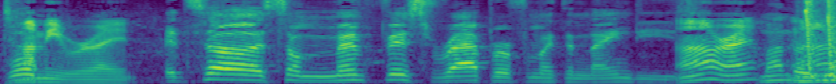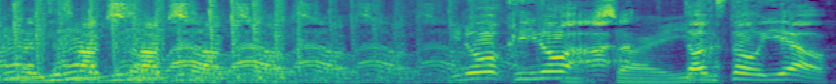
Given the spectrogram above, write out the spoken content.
Tommy Wright. It's uh some Memphis rapper from like the '90s. All right. Mondo, All you right. know what? You know what? I'm sorry. you Thugs don't- don't yell.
